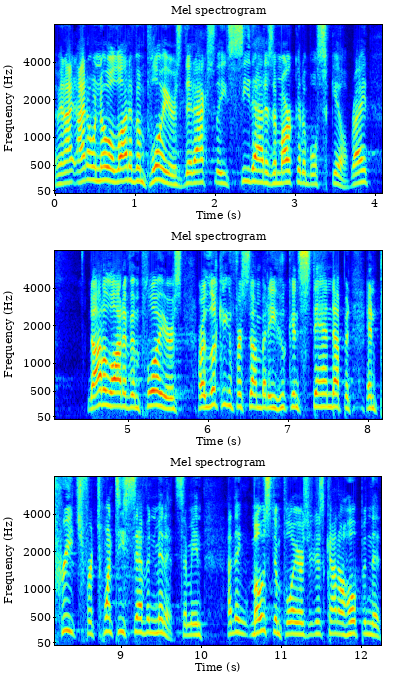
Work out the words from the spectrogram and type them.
I mean, I, I don't know a lot of employers that actually see that as a marketable skill, right? Not a lot of employers are looking for somebody who can stand up and, and preach for 27 minutes. I mean, I think most employers are just kind of hoping that,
